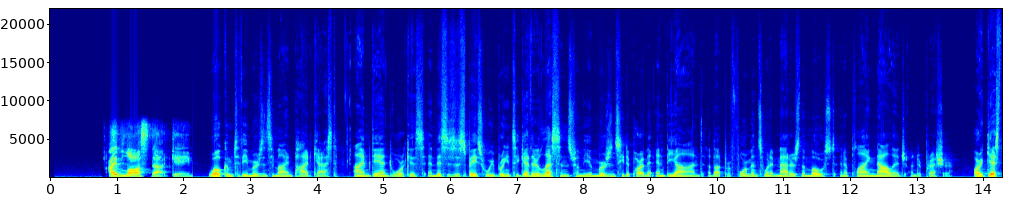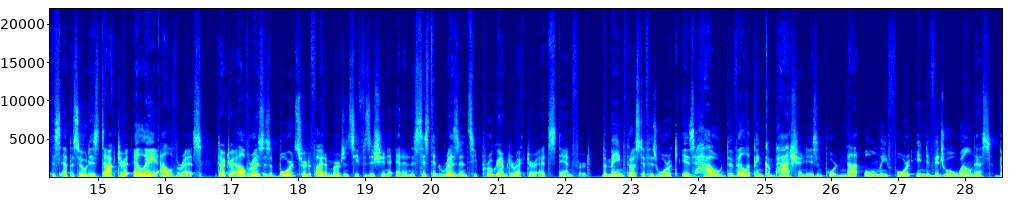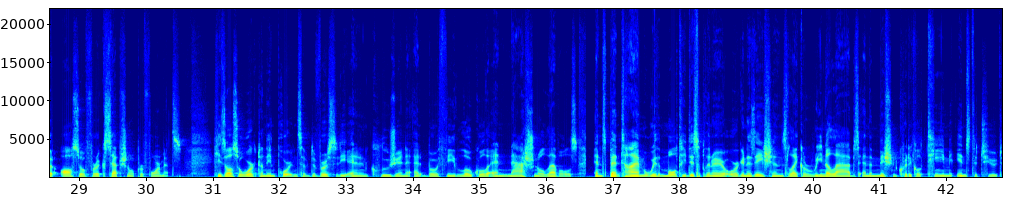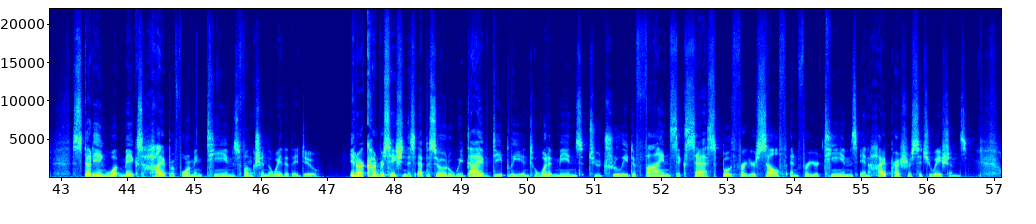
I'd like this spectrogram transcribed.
I've lost that game. Welcome to the Emergency Mind podcast. I'm Dan Dworkis, and this is a space where we bring together lessons from the emergency department and beyond about performance when it matters the most and applying knowledge under pressure. Our guest this episode is Dr. Al'ai Alvarez. Dr. Alvarez is a board certified emergency physician and an assistant residency program director at Stanford. The main thrust of his work is how developing compassion is important not only for individual wellness, but also for exceptional performance. He's also worked on the importance of diversity and inclusion at both the local and national levels, and spent time with multidisciplinary organizations like Arena Labs and the Mission Critical Team Institute, studying what makes high performing teams function the way that they do. In our conversation this episode, we dive deeply into what it means to truly define success, both for yourself and for your teams in high pressure situations.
